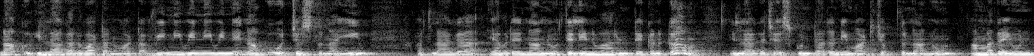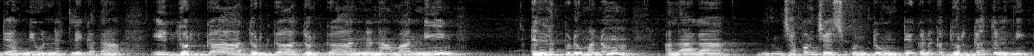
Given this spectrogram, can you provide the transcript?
నాకు ఇలాగ అలవాటు అనమాట విని విని వినే నాకు వచ్చేస్తున్నాయి. అట్లాగా ఎవరైనాను తెలియని వారు ఉంటే కనుక ఇలాగ చేసుకుంటారని మాట చెప్తున్నాను. అమ్మ దయ ఉంటే అన్నీ ఉన్నట్లే కదా. ఈ దుర్గా దుర్గా దుర్గా అన్న నామాన్ని ఎల్లప్పుడూ మనం అలాగా జపం చేసుకుంటూ ఉంటే కనుక దుర్గతుల్ని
